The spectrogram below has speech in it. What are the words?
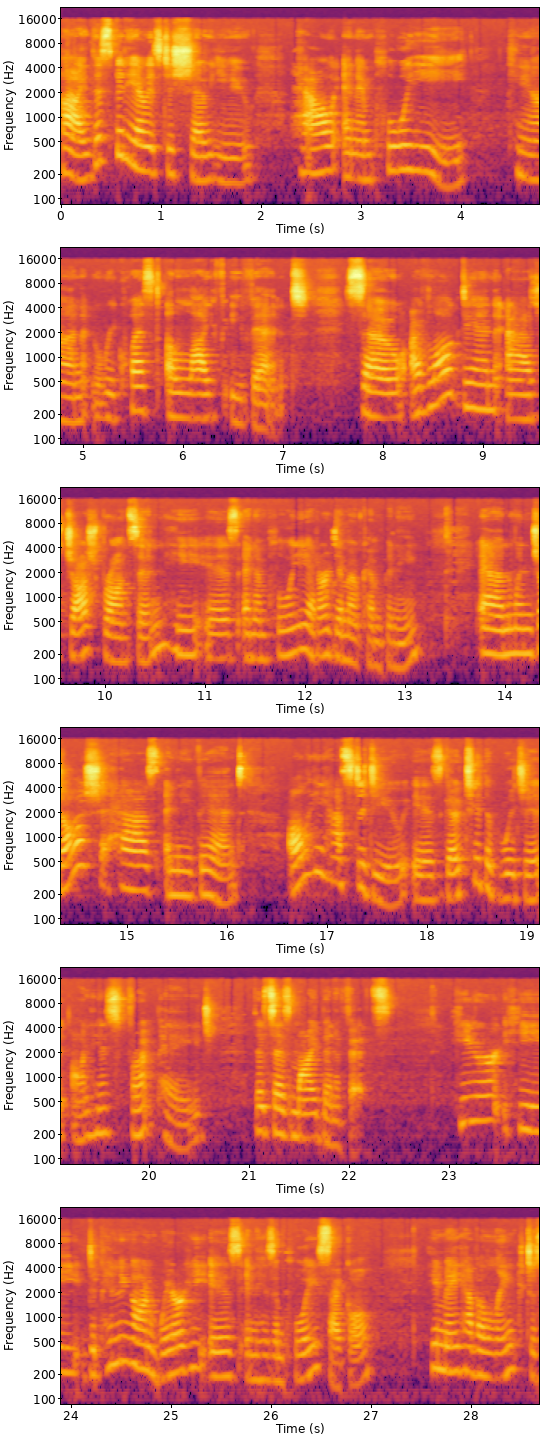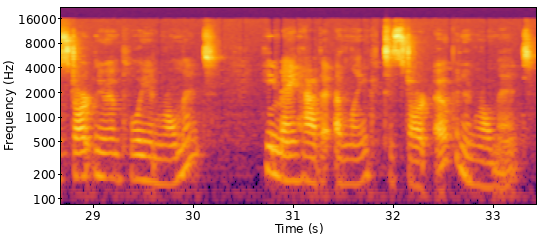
Hi, this video is to show you how an employee can request a life event. So I've logged in as Josh Bronson. He is an employee at our demo company. And when Josh has an event, all he has to do is go to the widget on his front page that says My Benefits. Here he, depending on where he is in his employee cycle, he may have a link to start new employee enrollment. He may have a link to start open enrollment.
